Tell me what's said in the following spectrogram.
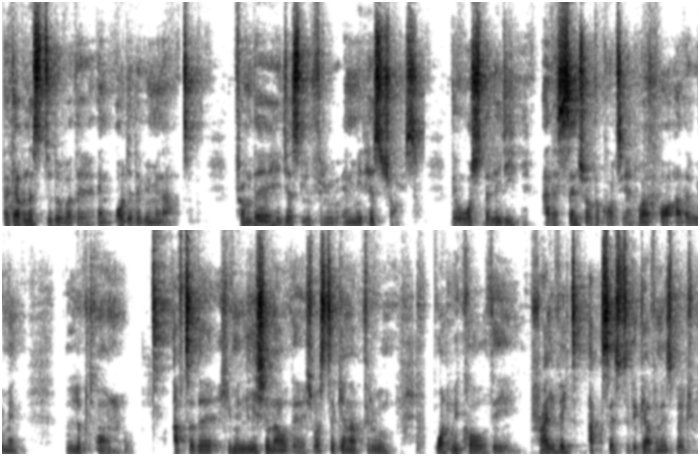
the governor stood over there and ordered the women out. From there, he just looked through and made his choice. They watched the lady at the center of the courtyard while all other women looked on. After the humiliation out there, she was taken up through what we call the private access to the governor's bedroom.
